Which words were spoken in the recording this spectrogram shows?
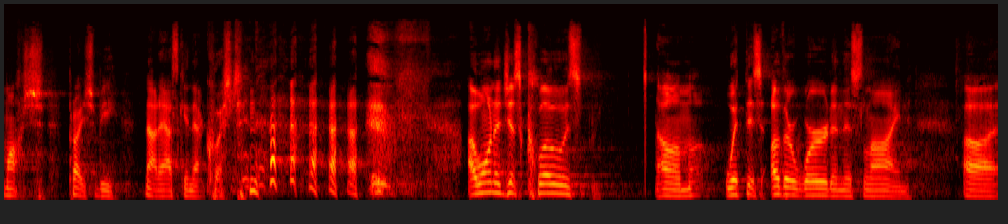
Mosh, probably should be not asking that question. I want to just close um, with this other word in this line. Uh,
